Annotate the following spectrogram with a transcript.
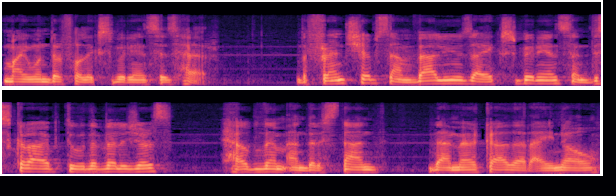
my wonderful experiences here. The friendships and values I experienced and described to the villagers helped them understand the America that I know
